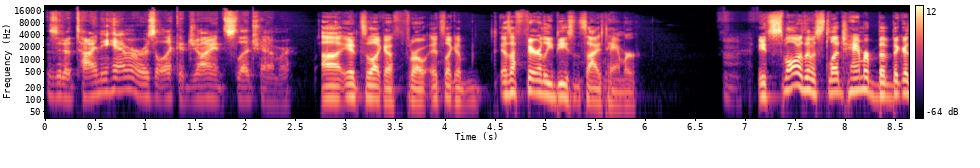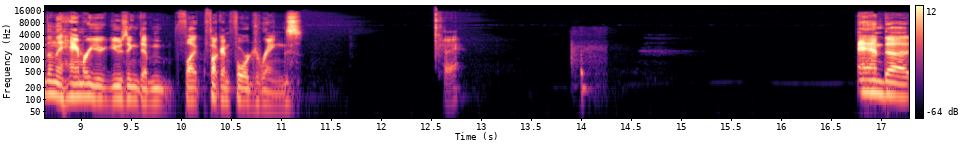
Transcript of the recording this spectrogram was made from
Is it a tiny hammer or is it like a giant sledgehammer? Uh, it's like a throw. It's like a it's a fairly decent sized hammer. Hmm. It's smaller than a sledgehammer, but bigger than the hammer you're using to like fucking forge rings. Okay. And uh,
